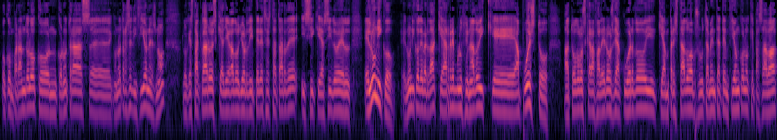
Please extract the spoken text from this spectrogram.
o comparándolo con, con otras, eh, con otras ediciones, ¿no? Lo que está claro es que ha llegado Jordi Pérez esta tarde y sí que ha sido el, el único, el único de verdad que ha revolucionado y que ha puesto a todos los carafaleros de acuerdo y que han prestado absolutamente atención con lo que pasaba,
